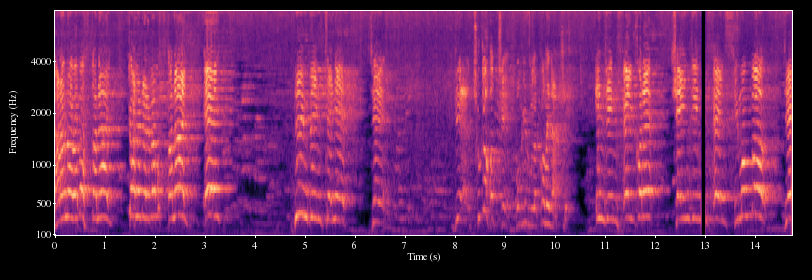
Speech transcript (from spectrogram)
দাঁড়ানোর অবস্থা নাই টয়লেটের ব্যবস্থা নাই। এই দিন দিন ট্রেনের যে যে ছোট হচ্ছে বগিগুলো কমে যাচ্ছে। ইঞ্জিন ফেল করে সেই ইঞ্জিন ফেল শ্রীমঙ্গল যে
